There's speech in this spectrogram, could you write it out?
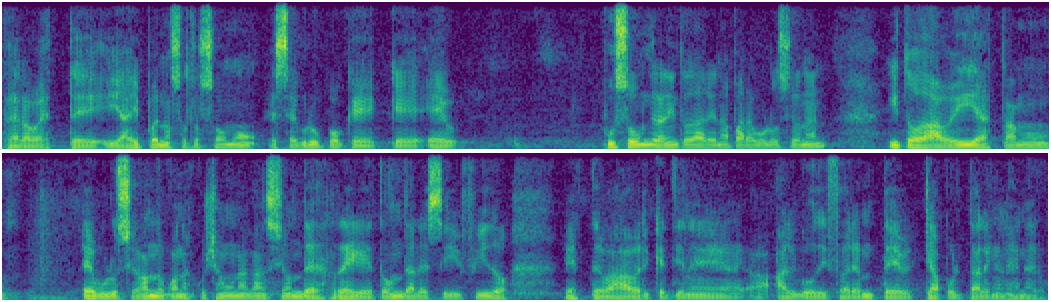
pero este, y ahí pues nosotros somos ese grupo que, que eh, puso un granito de arena para evolucionar y todavía estamos evolucionando. Cuando escuchan una canción de reggaetón de Alexis y Fido, este, vas a ver que tiene algo diferente que aportar en el género.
